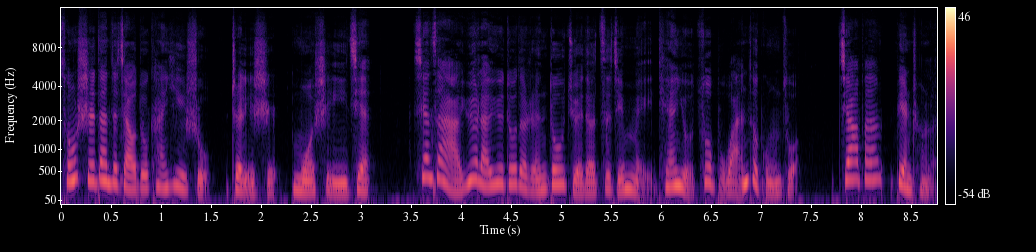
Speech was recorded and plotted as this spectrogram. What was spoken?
从时代的角度看艺术，这里是模式一见。现在啊，越来越多的人都觉得自己每天有做不完的工作，加班变成了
